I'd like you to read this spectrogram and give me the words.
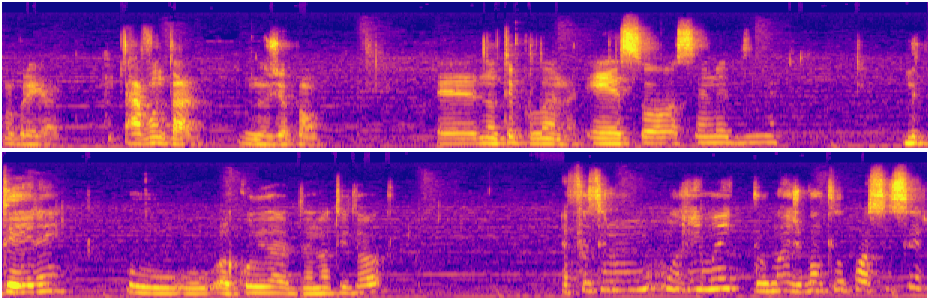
obrigado. À vontade, no Japão. Eh, não tem problema, é só a cena de meterem o, o- a qualidade da Naughty Dog a fazer um, um remake, por mais bom que ele possa ser.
